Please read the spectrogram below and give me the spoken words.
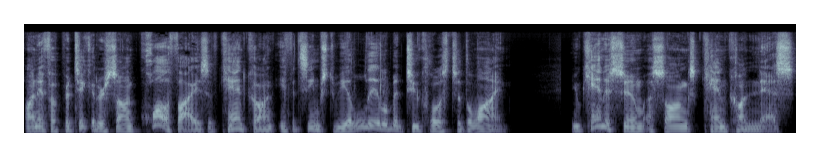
on if a particular song qualifies of CanCon if it seems to be a little bit too close to the line. You can't assume a song's CanCon-ness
